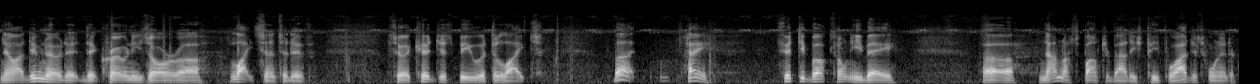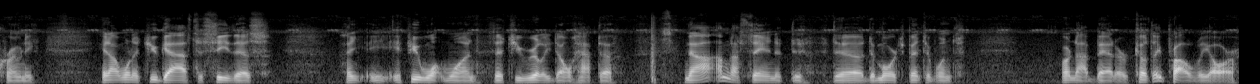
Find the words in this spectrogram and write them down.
Now I do know that, that chronies are uh, light sensitive. So it could just be with the lights. But, hey, 50 bucks on eBay. Uh, now I'm not sponsored by these people. I just wanted a chrony. And I wanted you guys to see this. Uh, if you want one that you really don't have to. Now I'm not saying that the, the, the more expensive ones are not better. Because they probably are.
